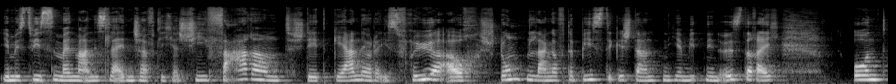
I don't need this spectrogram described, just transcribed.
Ihr müsst wissen, mein Mann ist leidenschaftlicher Skifahrer und steht gerne oder ist früher auch stundenlang auf der Piste gestanden, hier mitten in Österreich. Und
